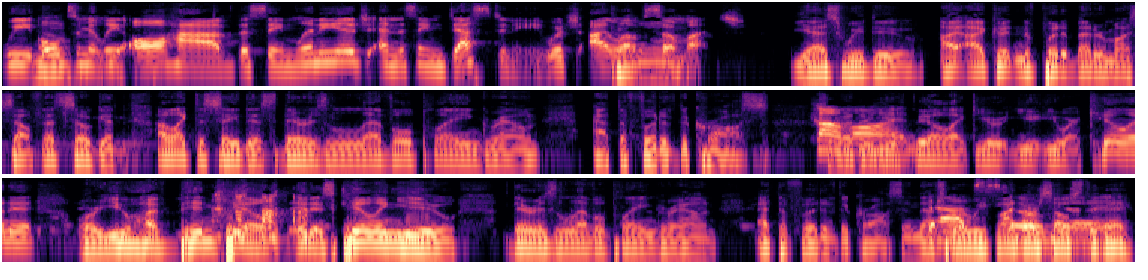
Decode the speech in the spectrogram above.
We No. ultimately all have the same lineage and the same destiny, which I Come love so much. Yes, we do. I, I couldn't have put it better myself. That's so good. I like to say this there is level playing ground at the foot of the cross. Come so whether on. you feel like you're you, you are killing it or you have been killed, it is killing you. There is level playing ground at the foot of the cross. And that's, where we find so ourselves good. today.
